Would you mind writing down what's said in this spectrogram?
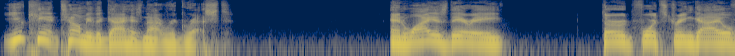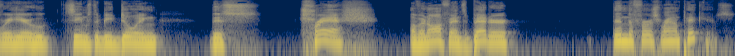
You can't tell me the guy has not regressed. And why is there a third, fourth string guy over here who seems to be doing this trash of an offense better than the first round pick is?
